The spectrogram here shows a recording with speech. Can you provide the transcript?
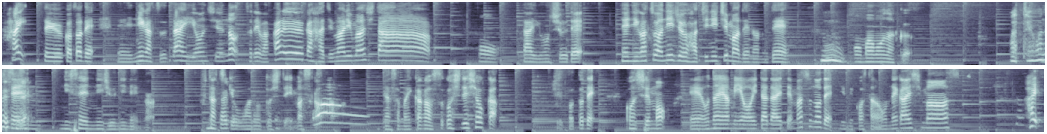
はい。ということで、えー2月第4週のそれわかるが始まりました。もう第4週で、ね、2月は28日までなので、うん。もう間もなく、あっという間ですね。2000 2022年が2月終わろうとしていますが、わ皆様いかがお過ごしでしょうか？ということで、今週も、えーお悩みをいただいてますので、由美子さんお願いします。ーはい。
